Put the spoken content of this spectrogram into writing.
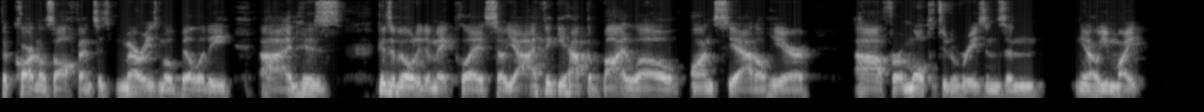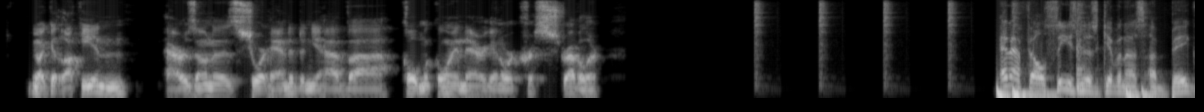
the Cardinals offense is Murray's mobility uh, and his his ability to make plays. So yeah, I think you have to buy low on Seattle here uh, for a multitude of reasons, and you know you might you might get lucky and Arizona is shorthanded, and you have uh, Colt McCoy in there again or Chris Streveler. NFL season has given us a big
